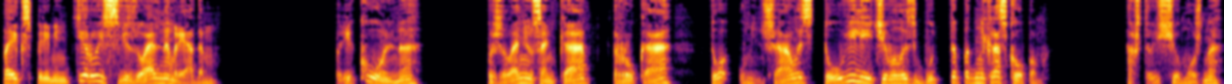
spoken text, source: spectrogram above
поэкспериментируй с визуальным рядом». «Прикольно. По желанию Санька, рука то уменьшалась, то увеличивалась, будто под микроскопом. А что еще можно?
